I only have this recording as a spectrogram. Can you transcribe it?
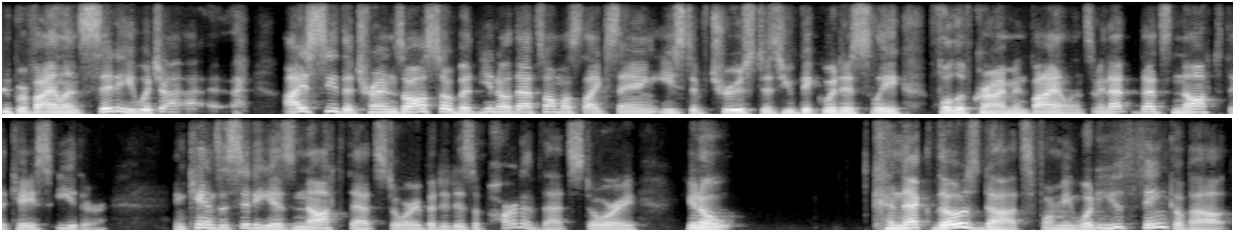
super violent city, which I I see the trends also, but you know, that's almost like saying east of Troost is ubiquitously full of crime and violence. I mean, that that's not the case either. And Kansas City is not that story, but it is a part of that story. You know, connect those dots for me. What do you think about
